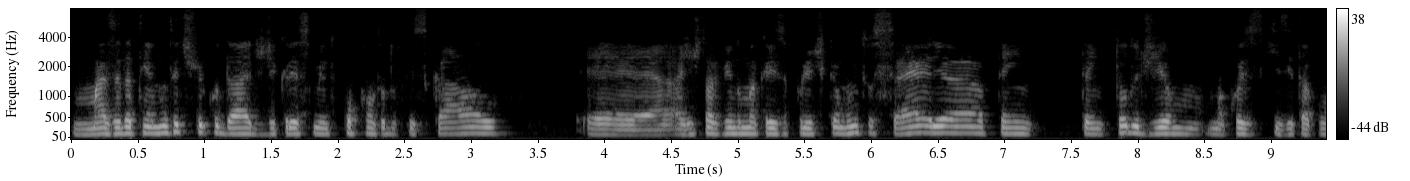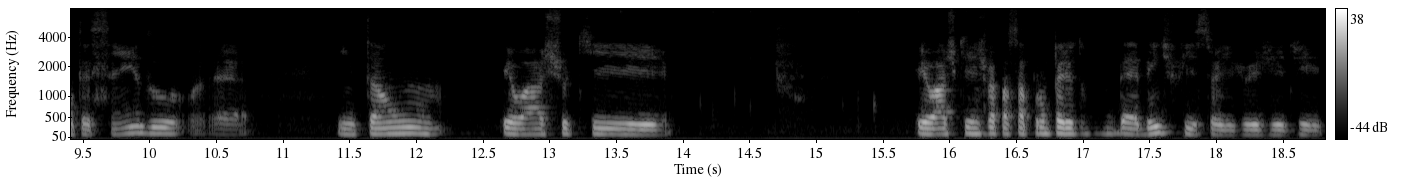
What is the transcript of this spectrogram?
mas ainda tem muita dificuldade de crescimento por conta do fiscal. É, a gente está vivendo uma crise política muito séria, tem, tem todo dia uma coisa esquisita acontecendo. É, então, eu acho que eu acho que a gente vai passar por um período é, bem difícil aí, de, de,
